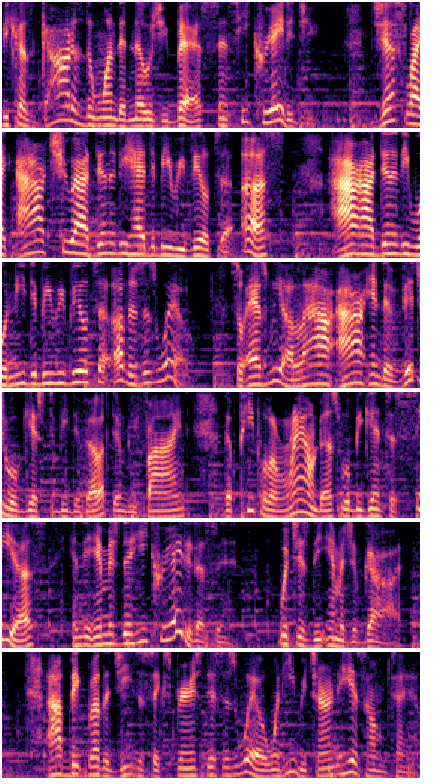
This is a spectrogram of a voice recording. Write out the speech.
because God is the one that knows you best since He created you. Just like our true identity had to be revealed to us, our identity will need to be revealed to others as well. So, as we allow our individual gifts to be developed and refined, the people around us will begin to see us in the image that He created us in, which is the image of God. Our big brother Jesus experienced this as well when he returned to his hometown.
